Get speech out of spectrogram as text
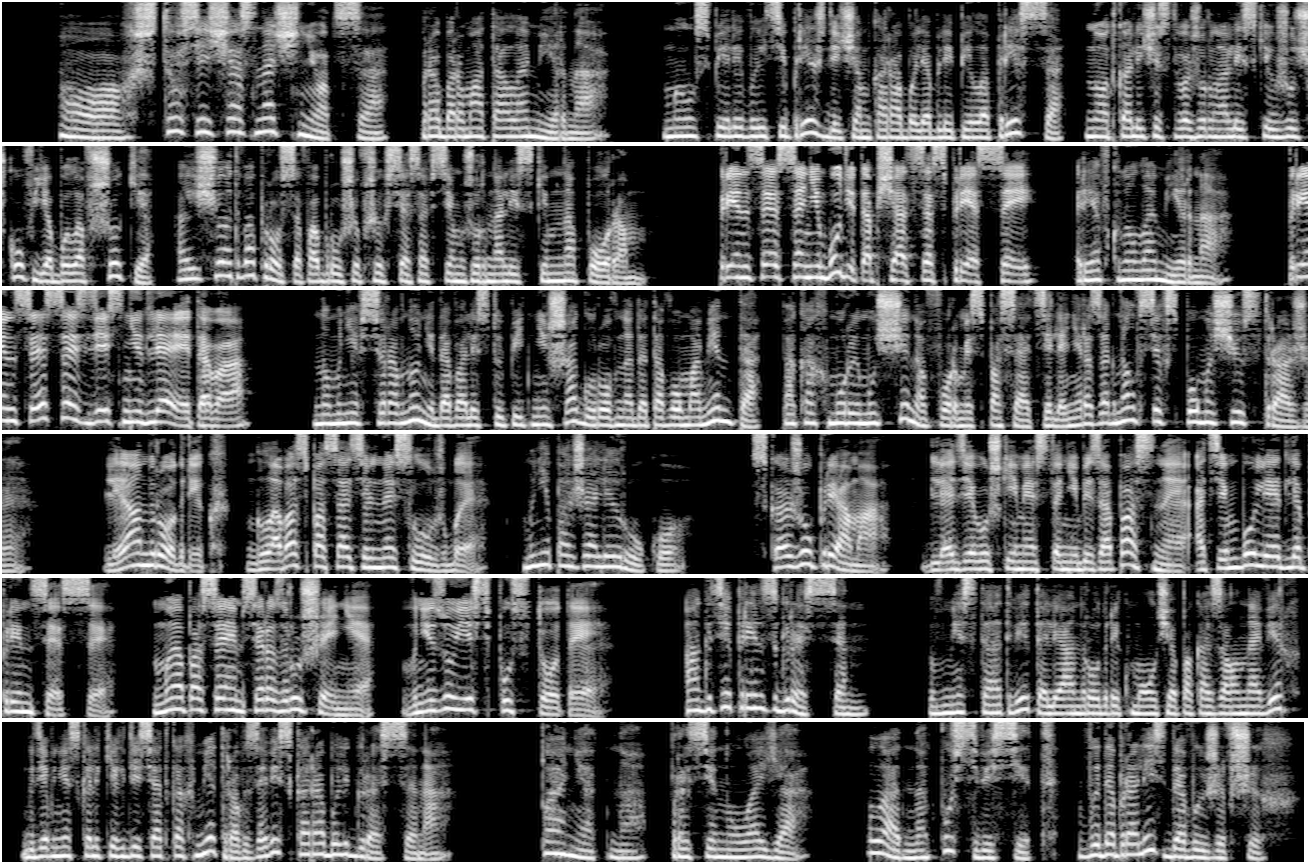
«Ох, что сейчас начнется?» — пробормотала мирно. Мы успели выйти прежде, чем корабль облепила пресса, но от количества журналистских жучков я была в шоке, а еще от вопросов, обрушившихся со всем журналистским напором. «Принцесса не будет общаться с прессой!» — рявкнула мирно. «Принцесса здесь не для этого!» Но мне все равно не давали ступить ни шагу ровно до того момента, пока хмурый мужчина в форме спасателя не разогнал всех с помощью стражи. «Леон Родрик, глава спасательной службы». Мне пожали руку. «Скажу прямо, для девушки место небезопасное, а тем более для принцессы. Мы опасаемся разрушения. Внизу есть пустоты». «А где принц Грессен?» Вместо ответа Леон Родрик молча показал наверх, где в нескольких десятках метров завис корабль Грессена. «Понятно», — протянула я. «Ладно, пусть висит. Вы добрались до выживших?»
